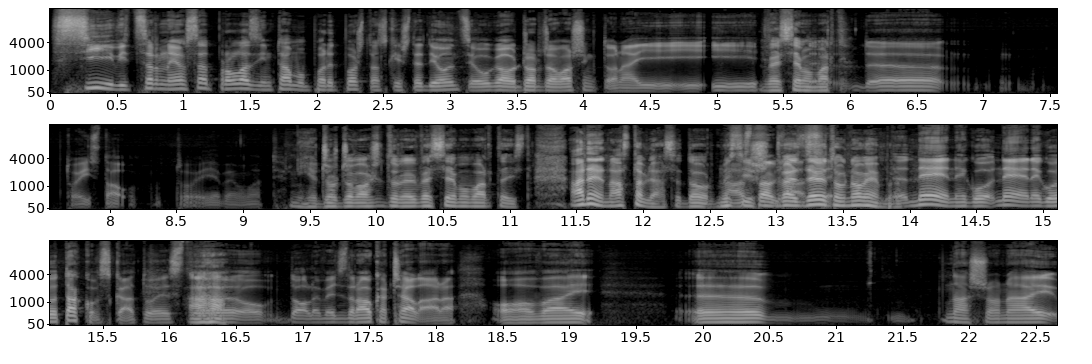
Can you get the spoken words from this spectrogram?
sivi crn. Evo sad prolazim tamo pored poštanske štedionice ugao Georgea Washingtona i... i, i 27. marta. d- to je isto, to je jebemo mater. Nije George Washington, je 27. marta isto. A ne, nastavlja se, dobro. Misliš Nastavlja 29. se. novembra. Ne, nego ne, nego Takovska, to jest Aha. e, dole već Zdravka Čelara. Ovaj e, naš onaj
